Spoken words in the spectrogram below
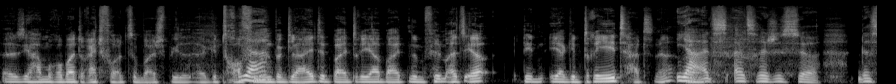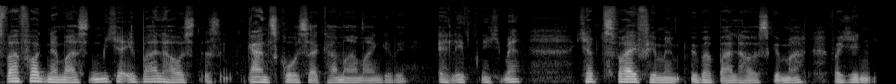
äh, sie haben Robert Redford zum Beispiel äh, getroffen ja. und begleitet bei Dreharbeiten im Film, als er den er gedreht hat. Ne? Ja, als, als Regisseur. Das war folgendermaßen, Michael Ballhaus, das ist ein ganz großer Kameramann gewesen. Er lebt nicht mehr. Ich habe zwei Filme über Ballhaus gemacht, weil ich ihn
